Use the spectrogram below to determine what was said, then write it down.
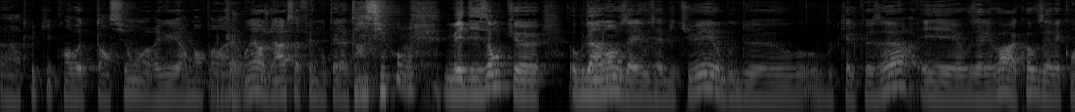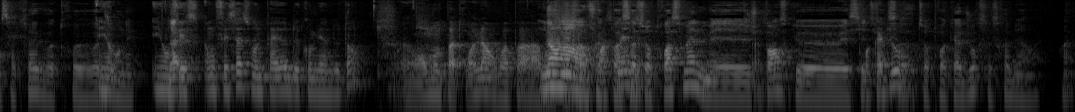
un truc qui prend votre tension régulièrement pendant la journée. En général, ça fait monter la tension. Mhm. Mais disons que au bout d'un moment, vous allez vous habituer au bout de, au bout de quelques heures et vous allez voir à quoi vous avez consacré votre, votre Et journée. et on, Là- fait, on fait ça sur une période de combien de temps? Euh, On remonte pas trop là, on va pas. Non, non, on ne trois fait pas ça sur trois semaines, mais je pense que essayer de 3-4 faire jours. ça sur 3-4 jours, ce serait bien. ouais. Ouais.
